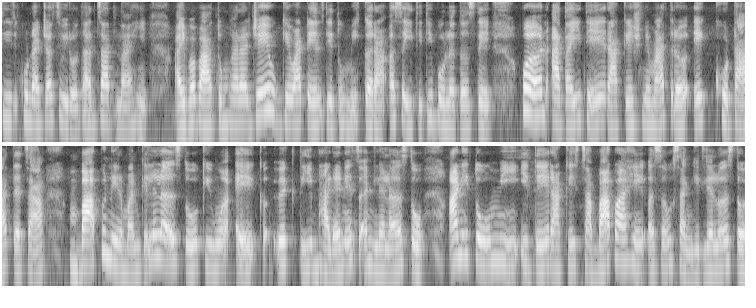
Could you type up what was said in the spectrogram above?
ती कुणाच्याच विरोधात जात नाही. आई बाबा तुम्हाला जे योग्य वाटेल ते तुम्ही करा असं इथे ती बोलत असते. पण आता इथे राकेशने मात्र एक खोटा त्याचा बाप निर्माण केलेला असतो किंवा एक व्यक्ती भाड्यानेच आणलेला असतो. आणि तो मी इथे राकेशचा बाप आहे असं सांगितलेलं असतं.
